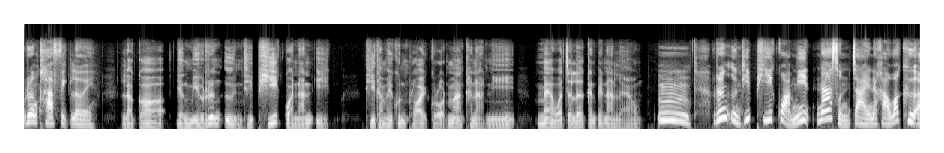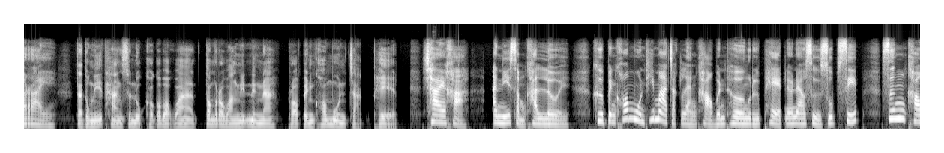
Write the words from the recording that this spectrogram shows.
เรื่องคลาสสิกเลย แล้วก็ยังมีเรื่องอื่นที่พีคกว่านั้นอีก ที่ทำให้คุณพลอยโกรธมากขนาดนี้ แม้ว่าจะเลิกกันไปนานแล้ว อืม เรื่องอื่นที่พีคกว่านี่น่าสนใจนะคะว่าคืออะไร แต่ตรงนี้ทางสนุกเขาก็บอกว่าต้องระวังนิดนึงนะ เพราะเป็นข้อมูลจากเพจ ใช่ค่ะ อันนี้สำคัญเลย คือเป็นข้อมูลที่มาจากแหล่งข่าวบันเทิง หรือเพจแนวแนวสื่อซุบซิบ ซึ่งเขา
